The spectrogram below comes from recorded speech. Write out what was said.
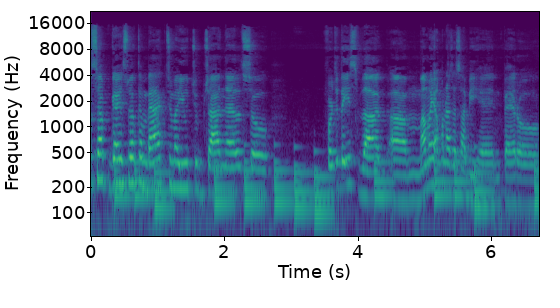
What's up guys? Welcome back to my YouTube channel. So, for today's vlog, um, mamaya ako nasasabihin, pero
